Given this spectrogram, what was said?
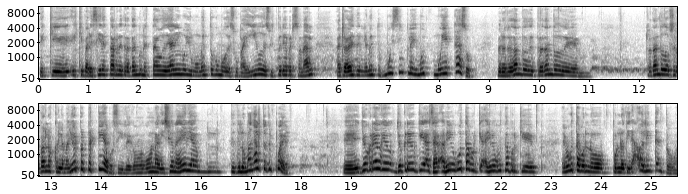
es que, es que pareciera estar retratando un estado de ánimo y un momento como de su país o de su historia personal a través de elementos muy simples y muy, muy escasos, pero tratando de, tratando de tratando de observarlos con la mayor perspectiva posible, como con una visión aérea desde lo más alto que él puede. Eh, yo creo que, yo creo que, o sea, a mí me gusta porque, a mí me gusta porque, a mí me gusta por lo, por lo tirado del intento,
